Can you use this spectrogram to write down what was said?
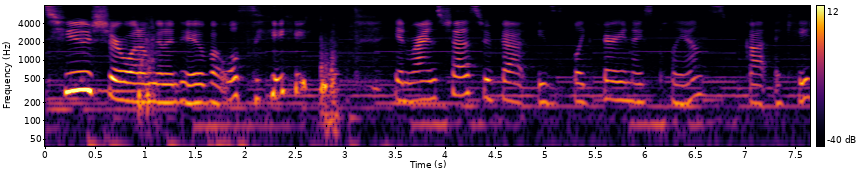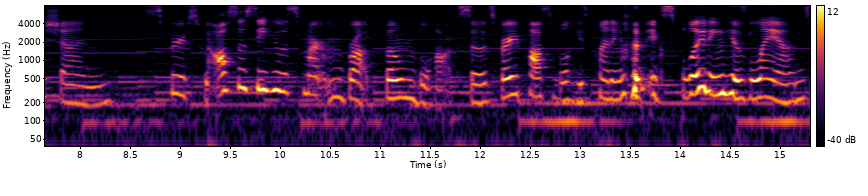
too sure what I'm gonna do, but we'll see. In Ryan's chest, we've got these, like, very nice plants. We've got acacia and spruce. We also see he was smart and brought bone blocks, so it's very possible he's planning on exploiting his land,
